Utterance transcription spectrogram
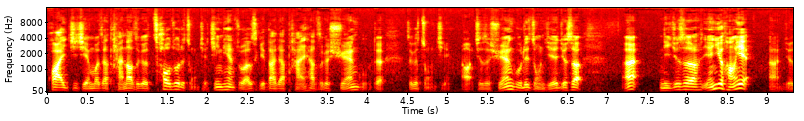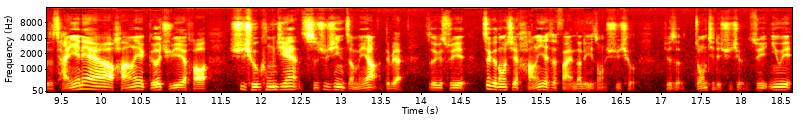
花一期节目再谈到这个操作的总结。今天主要是给大家谈一下这个选股的这个总结啊，就是选股的总结，就是，哎，你就是研究行业啊，就是产业链啊、行业格局也好、需求空间、持续性怎么样，对不对？这个所以这个东西行业是反映到了一种需求，就是总体的需求。所以因为。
